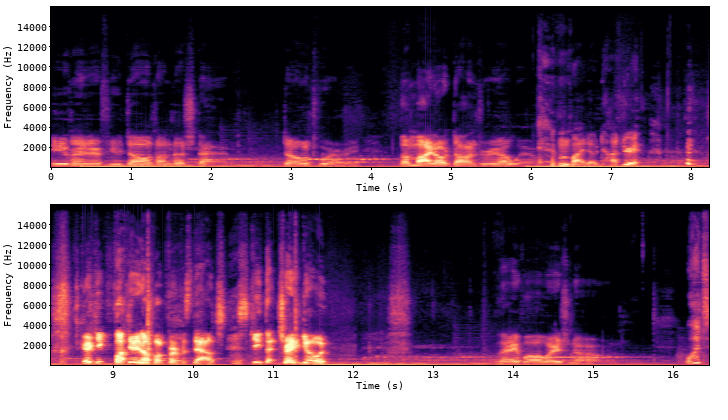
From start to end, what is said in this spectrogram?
Even if you don't understand, don't worry. The mitochondria will. Mitochondria. Just gonna keep fucking it up on purpose now. Just, just keep that train going. They've always known. What?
